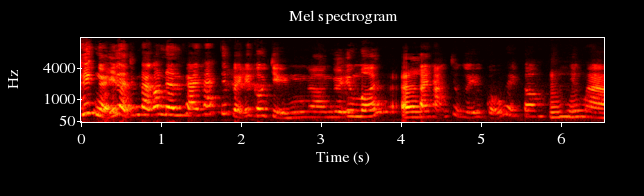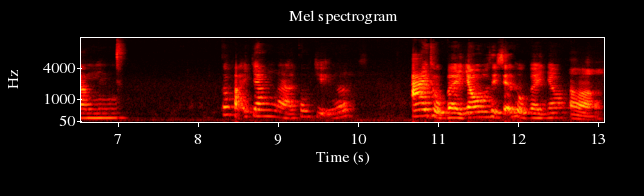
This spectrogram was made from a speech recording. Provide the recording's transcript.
thiết nghĩ là chúng ta có nên khai thác tiếp về cái câu chuyện ờ, người yêu mới Ờ, thay hẳn cho người yêu cũ hay không hứ. nhưng mà có phải chăng là câu chuyện đó ai thuộc về nhau thì sẽ thuộc về nhau. Ờ.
